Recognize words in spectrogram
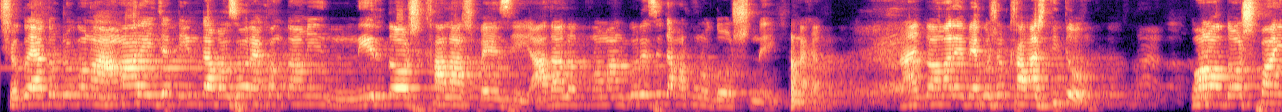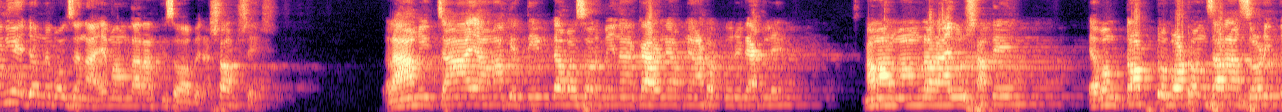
শুধু এতটুকু না, আমার এই যে তিনটা বছর এখন তো আমি নির্দোষ, খালাস পেয়েছি। আদালত প্রমাণ করেছে যে আমার কোনো দোষ নেই। না তো আমার এই বেকসুর খালাস দিত। কোন দোষ পাইনি এই জন্য বলছে, না, এ মামলার আর কিছু হবে না, সব শেষ। আমি চাই আমাকে তিনটা বছর বিনা কারণে আপনি আটক করে রাখলেন। আমার মামলার আয়ুর সাথে এবং টপ টু বটন যারা জড়িত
